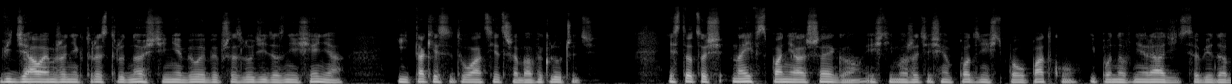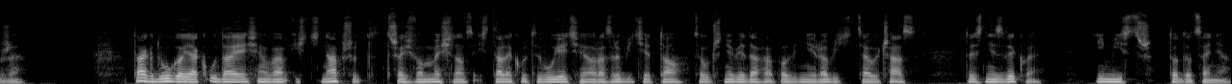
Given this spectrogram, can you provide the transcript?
Widziałem, że niektóre z trudności nie byłyby przez ludzi do zniesienia i takie sytuacje trzeba wykluczyć. Jest to coś najwspanialszego, jeśli możecie się podnieść po upadku i ponownie radzić sobie dobrze. Tak długo jak udaje się wam iść naprzód, trzeźwo myśląc i stale kultywujecie oraz robicie to, co uczniowie Dafa powinni robić cały czas, to jest niezwykłe i mistrz to docenia.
